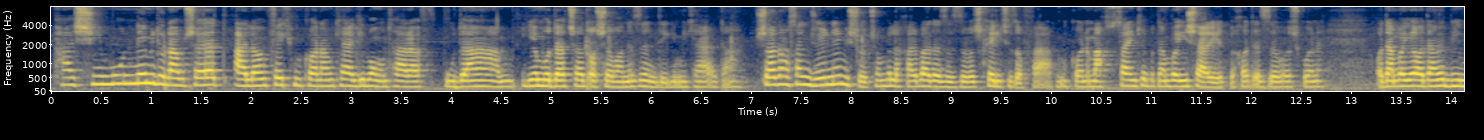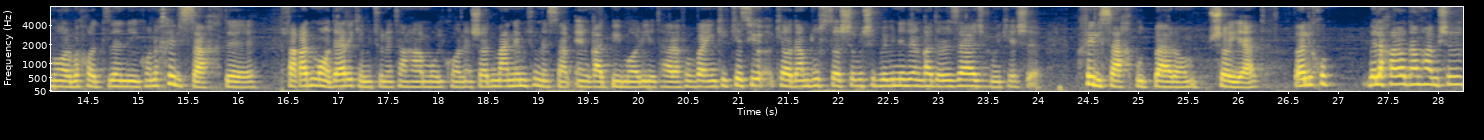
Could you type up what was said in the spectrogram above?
پشیمون نمی‌دونم شاید الان فکر می‌کنم که اگه با اون طرف بودم یه مدت شاید عاشقانه زندگی می‌کردم. شاید مثلا اینجوری نمی‌شد چون بالاخره بعد از ازدواج خیلی چیزا فرق می‌کنه. مخصوصا اینکه بودم با این شرایط بخواد ازدواج کنه. آدم با یه آدم بیمار بخواد زندگی کنه خیلی سخته. فقط مادره که می‌تونه تحمل کنه. شاید من نمی‌تونستم انقدر بیماری طرف و اینکه کسی که آدم دوست داشته باشه ببینه انقدر داره زجر می‌کشه. خیلی سخت بود برام شاید. ولی خب بالاخره آدم همیشه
